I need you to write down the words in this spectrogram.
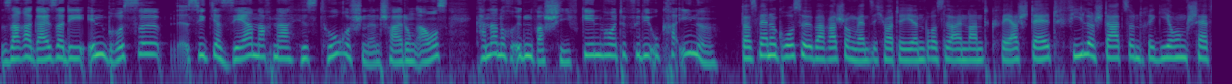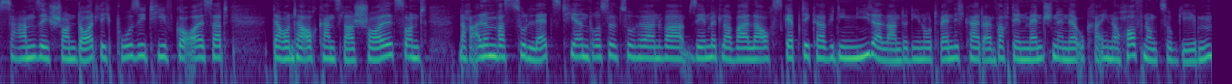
Sarah Geiserde in Brüssel. Es sieht ja sehr nach einer historischen Entscheidung aus. Kann da noch irgendwas schiefgehen heute für die Ukraine? Das wäre eine große Überraschung, wenn sich heute hier in Brüssel ein Land querstellt. Viele Staats- und Regierungschefs haben sich schon deutlich positiv geäußert darunter auch Kanzler Scholz. Und nach allem, was zuletzt hier in Brüssel zu hören war, sehen mittlerweile auch Skeptiker wie die Niederlande die Notwendigkeit, einfach den Menschen in der Ukraine Hoffnung zu geben.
